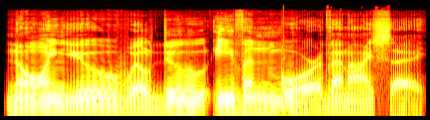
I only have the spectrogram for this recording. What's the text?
knowing you will do even more than I say.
